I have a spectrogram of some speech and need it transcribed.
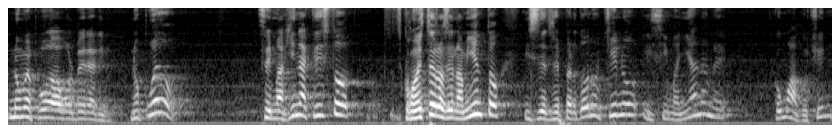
no me pueda volver a herir. No puedo. ¿Se imagina a Cristo con este razonamiento? Y si se perdono chino, y si mañana me... ¿Cómo hago chino?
